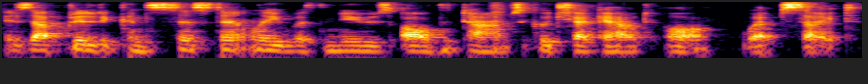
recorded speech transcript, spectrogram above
is updated consistently with news all the time, so go check out our website.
